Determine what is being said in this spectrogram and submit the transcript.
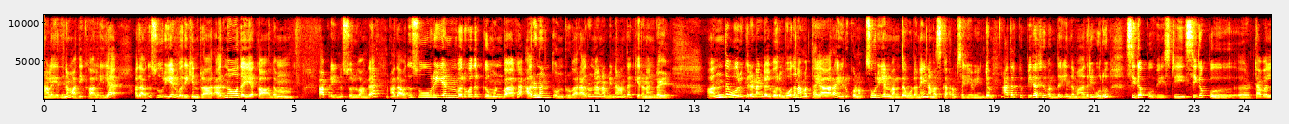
நாளைய தினம் அதிகாலையில் அதாவது சூரியன் வருகின்றார். அருணோதய காலம். அப்படின்னு சொல்லுவாங்க. அதாவது சூரியன் வருவதற்கு முன்பாக அருணன் தோன்றுவார். அருணன் அப்படின்னா அந்த கிரணங்கள். அந்த ஒரு கிரணங்கள் வரும்போது நம்ம தயாராக இருக்கணும். சூரியன் வந்த உடனே நமஸ்காரம் செய்ய வேண்டும். அதற்கு பிறகு வந்து இந்த மாதிரி ஒரு சிகப்பு வேஷ்டி சிகப்பு டவல்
